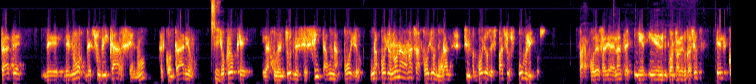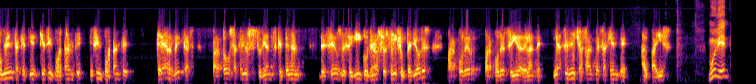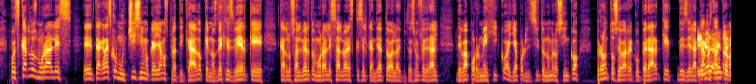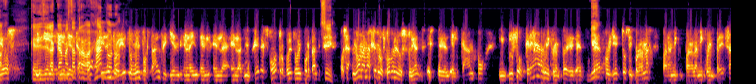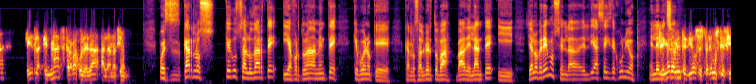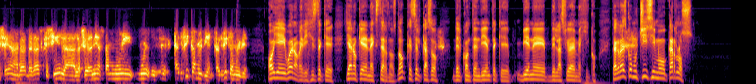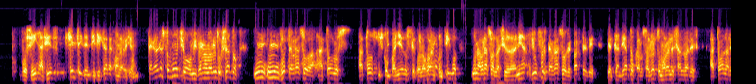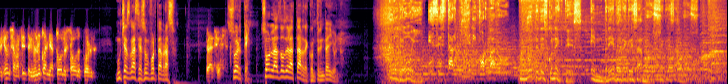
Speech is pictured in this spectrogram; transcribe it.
trate de no desubicarse, ¿no? Al contrario, yo creo que la juventud necesita un apoyo, un apoyo, no nada más apoyo moral, sino apoyo de espacios públicos para poder salir adelante. Y, en cuanto a la educación, él comenta que, que es importante, es importante crear becas para todos aquellos estudiantes que tengan deseos de seguir y continuar sus estudios superiores para poder para poder seguir adelante. Le hace mucha falta esa gente al país. Muy bien, pues Carlos Morales, eh, te agradezco muchísimo que hayamos platicado, que nos dejes ver que Carlos Alberto Morales Álvarez, que es el candidato a la Diputación Federal de Va por México, allá por el distrito número 5, pronto se va a recuperar, que desde la cama está trabajando. Que desde la cama está trabajando. un proyecto muy importante y en, las mujeres otro proyecto muy importante. Sí. O sea, no nada más en los jóvenes, los estudiantes, este, el, campo, incluso crear, micro, eh, crear proyectos y programas para, para la microempresa, que es la que más trabajo le da a la nación. Pues Carlos, qué gusto saludarte y afortunadamente qué bueno que Carlos Alberto va, va adelante y ya lo veremos en la, el día 6 de junio en la elección. Dios, esperemos que sí sea, la verdad es que sí, la, la ciudadanía está muy, muy, eh, califica muy bien, califica muy bien. Oye, y bueno, me dijiste que ya no quieren externos, ¿no? Que es el caso del contendiente que viene de la Ciudad de México. Te agradezco muchísimo, Carlos. Pues sí, así es, gente identificada con la región. Te agradezco mucho, mi Fernando Alberto Crisanto. Un, un fuerte abrazo a, todos a todos tus compañeros que colaboran contigo. Un abrazo a la ciudadanía y un fuerte abrazo de parte de, del candidato Carlos Alberto Morales Álvarez a toda la región de San Martín Tecnolucan y a todo el estado de Puebla. Muchas gracias, un fuerte abrazo. Gracias. Suerte. Son las 2 de la tarde con 31. Lo de hoy es estar bien informado. No te desconectes. En breve regresamos. Regresamos.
